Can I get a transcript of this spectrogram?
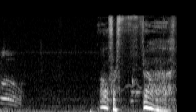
Whoa. Oh, for fuck.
